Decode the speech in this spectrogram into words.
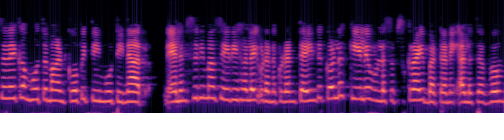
சிதைக்க மூத்த மகன் கோபி தீமூட்டினார் மேலும் சினிமா செய்திகளை உடனுக்குடன் தெரிந்து கொள்ள கீழே உள்ள சப்ஸ்கிரைப் பட்டனை அழுத்தவும்.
